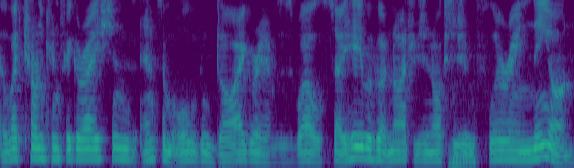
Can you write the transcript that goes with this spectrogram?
electron configurations and some orbital diagrams as well. So here we've got nitrogen, oxygen, fluorine, neon.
